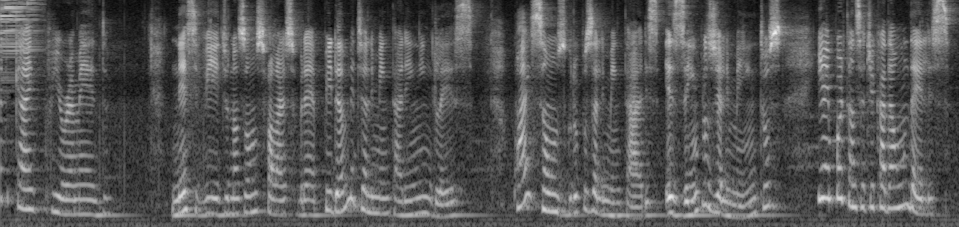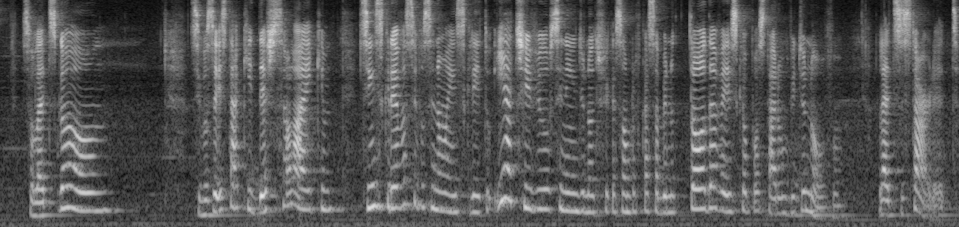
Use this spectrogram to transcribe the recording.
Food Pyramid. Nesse vídeo nós vamos falar sobre a pirâmide alimentar em inglês, quais são os grupos alimentares, exemplos de alimentos e a importância de cada um deles. So let's go! Se você está aqui, deixe seu like, se inscreva se você não é inscrito e ative o sininho de notificação para ficar sabendo toda vez que eu postar um vídeo novo. Let's start it!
